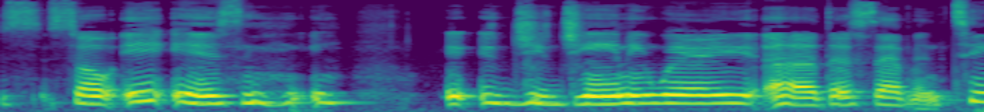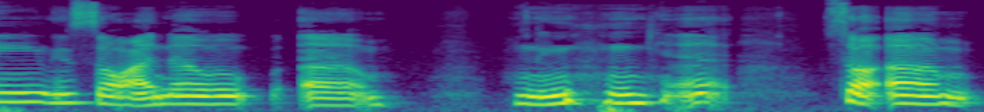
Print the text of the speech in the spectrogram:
so it is January uh, the seventeenth. So I know. Um, so um,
